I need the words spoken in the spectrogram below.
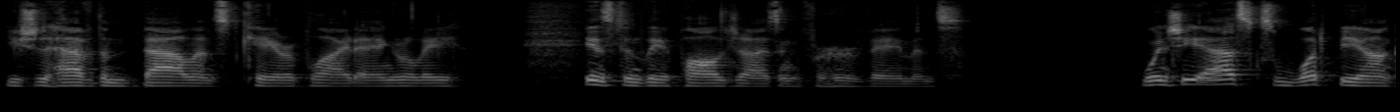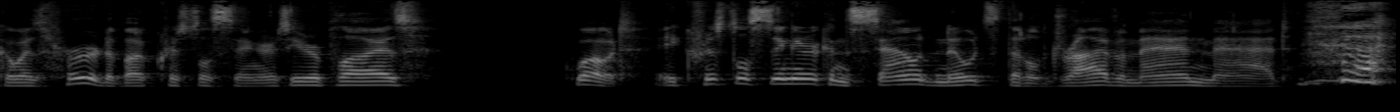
You should have them balanced, Kay replied angrily, instantly apologizing for her vehemence. When she asks what Bianco has heard about crystal singers, he replies, quote, A crystal singer can sound notes that'll drive a man mad.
